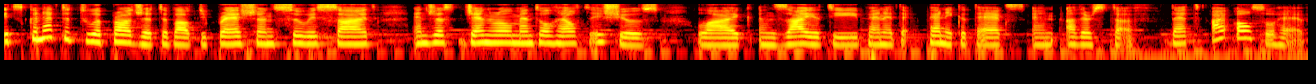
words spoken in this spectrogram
It's connected to a project about depression, suicide, and just general mental health issues like anxiety, panic, panic attacks, and other stuff that I also have.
